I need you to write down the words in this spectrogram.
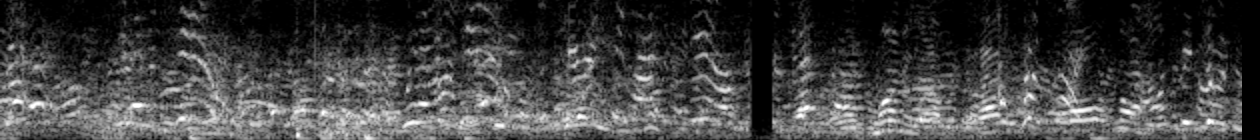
Shut up! We have a chair! We have a chair! Sherry, we have a chair! Money, Albert. All money. Let's be judges.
